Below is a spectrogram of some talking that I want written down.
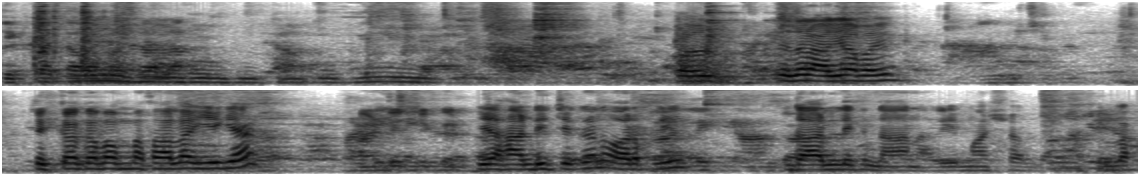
टिक्का तवा मसाला और इधर आ गया भाई। टिक्का कबाब मसाला ये क्या? ये हांडी चिकन और अपनी गार्लिक नान। आ गई माशाल्लाह माशाल्लाह।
